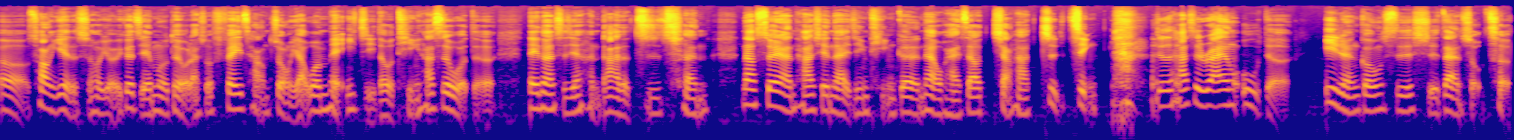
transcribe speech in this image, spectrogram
呃创业的时候，有一个节目对我来说非常重要，我每一集都听，它是我的那段时间很大的支撑。那虽然它现在已经停更了，但我还是要向它致敬。就是它是 Ryan Wu 的艺人公司实战手册。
